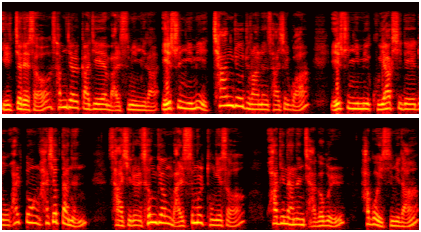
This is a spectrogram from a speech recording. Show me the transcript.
1절에서 3절까지의 말씀입니다. 예수님이 창조주라는 사실과 예수님이 구약시대에도 활동하셨다는 사실을 성경 말씀을 통해서 확인하는 작업을 하고 있습니다.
